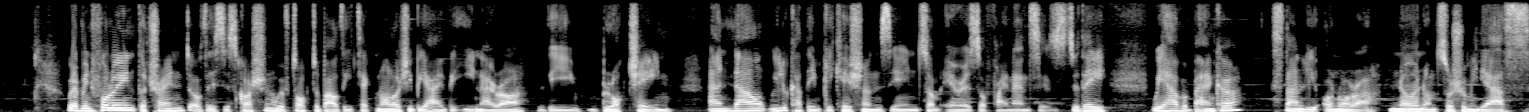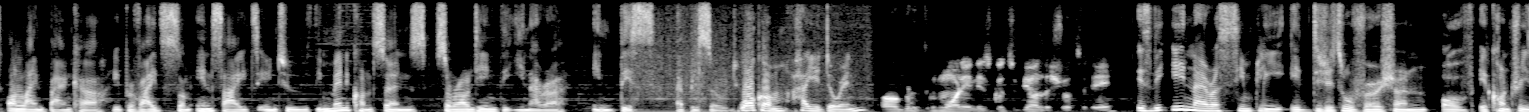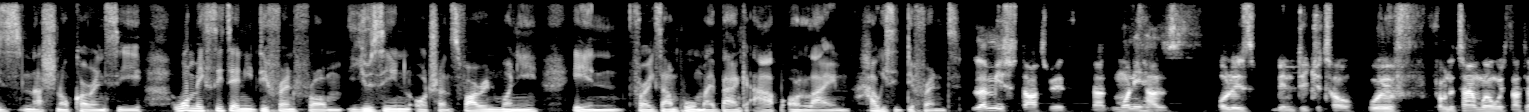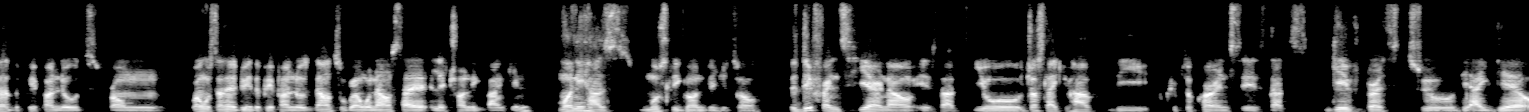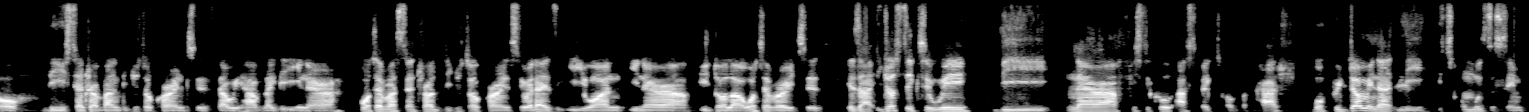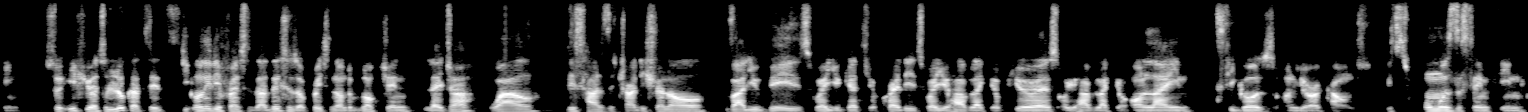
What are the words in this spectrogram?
We have been following the trend of this discussion. We've talked about the technology behind the e Naira, the blockchain, and now we look at the implications in some areas of finances. Today, we have a banker Stanley Onuorah, known on social media as Online Banker. He provides some insights into the many concerns surrounding the eNaira in this episode. Welcome. How are you doing? Oh, good, good morning. It's good to be on the show today. Is the e-naira simply a digital version of a country's national currency? What makes it any different from using or transferring money in, for example, my bank app online? How is it different? Let me start with that money has always been digital. With from the time when we started the paper notes, from when we started doing the paper notes down to when we now started electronic banking, money has mostly gone digital. The difference here now is that you just like you have the cryptocurrencies that gave birth to the idea of the central bank digital currencies that we have, like the eNaira. whatever central digital currency, whether it's E1, eNaira, e-dollar, whatever it is, is that it just takes away the Naira physical aspect of the cash, but predominantly it's almost the same thing. So if you were to look at it, the only difference is that this is operating on the blockchain ledger, while this has the traditional value base where you get your credits, where you have like your POS or you have like your online figures on your account. It's almost the same thing,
